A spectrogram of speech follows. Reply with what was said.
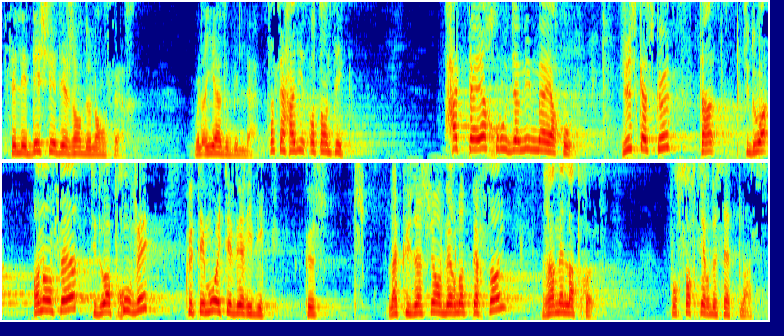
c'est les déchets des gens de l'enfer. Ça c'est un hadith authentique. Jusqu'à ce que tu dois, en enfer, tu dois prouver que tes mots étaient véridiques. Que l'accusation envers l'autre personne ramène la preuve pour sortir de cette place.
